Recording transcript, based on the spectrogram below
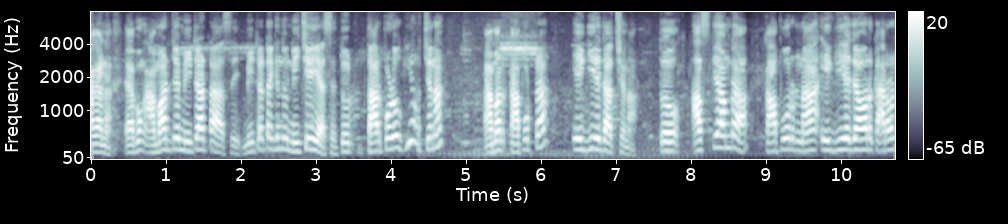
আগায় না। এবং আমার যে মিটারটা আছে, মিটারটা কিন্তু নিচেই আছে। তো তারপরেও কি হচ্ছে না, আমার কাপড়টা এগিয়ে যাচ্ছে না। তো আজকে আমরা কাপড় না এগিয়ে যাওয়ার কারণ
